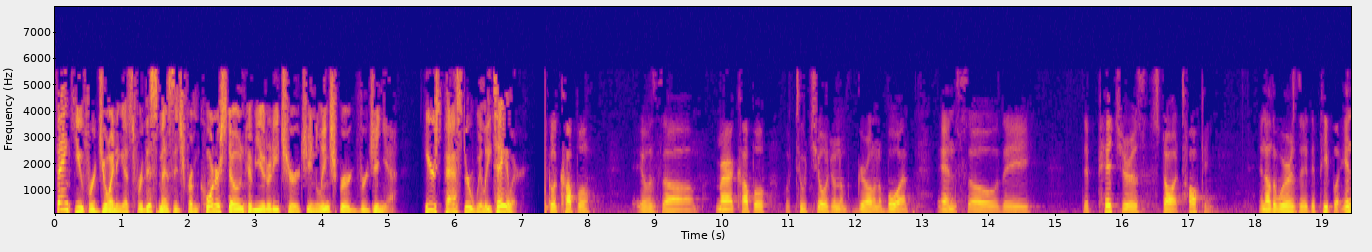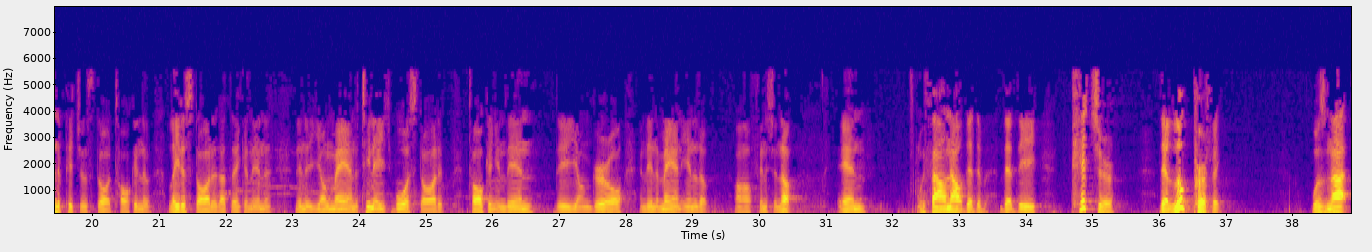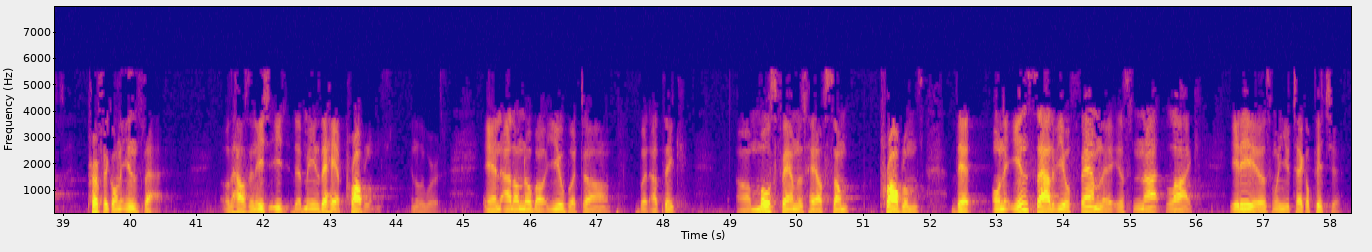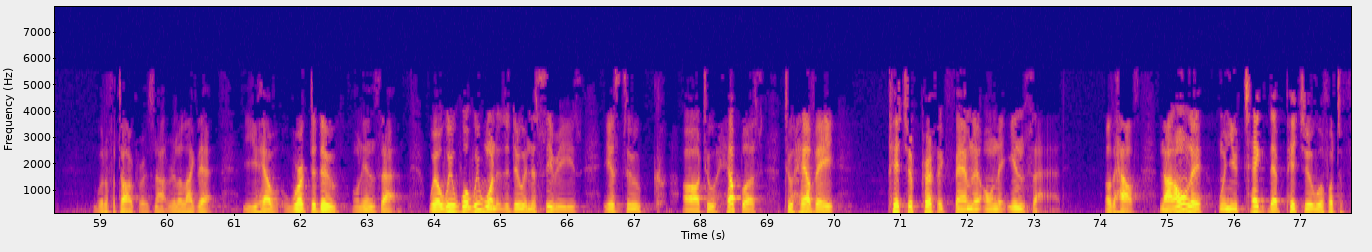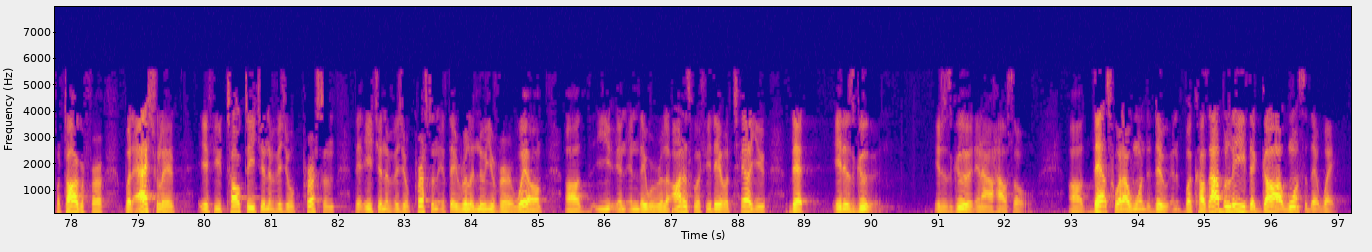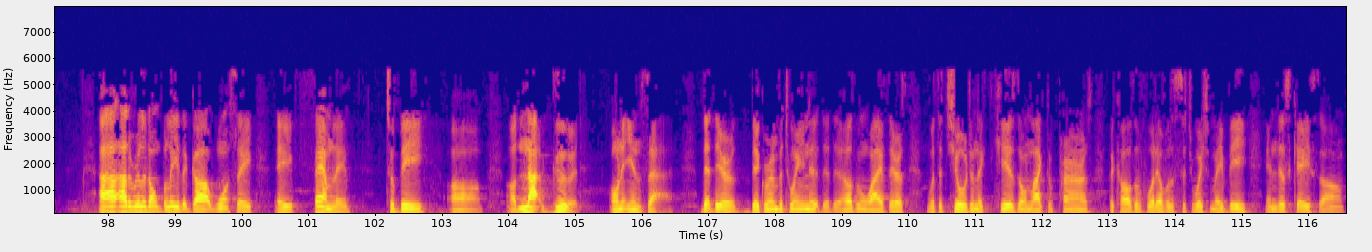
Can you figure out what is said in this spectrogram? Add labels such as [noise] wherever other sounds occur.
Thank you for joining us for this message from Cornerstone Community Church in Lynchburg, Virginia. Here's Pastor Willie Taylor. A couple. It was a married couple with two children, a girl and a boy. And so the the pictures start talking. In other words, the, the people in the pictures start talking. The lady started, I think, and then the, then the young man, the teenage boy started talking, and then the young girl, and then the man ended up uh, finishing up. And we found out that the, that the picture that looked perfect was not perfect on the inside of the house. And each, each, that means they had problems, in other words. And I don't know about you, but, uh, but I think uh, most families have some problems that on the inside of your family is not like it is when you take a picture with a photographer. It's not really like that. You have work to do on the inside. Well, we, what we wanted to do in this series is to uh, to help us to have a picture perfect family on the inside of the house. Not only when you take that picture with a photographer, but actually if you talk to each individual person, that each individual person, if they really knew you very well, uh, you, and, and they were really honest with you, they will tell you that it is good. It is good in our household. Uh, that's what I want to do, and because I believe that God wants it that way. I, I really don't believe that God wants a a family to be uh, uh, not good on the inside. That they're bickering between the, the, the husband and wife. There's with the children, the kids don't like the parents because of whatever the situation may be. In this case, um,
